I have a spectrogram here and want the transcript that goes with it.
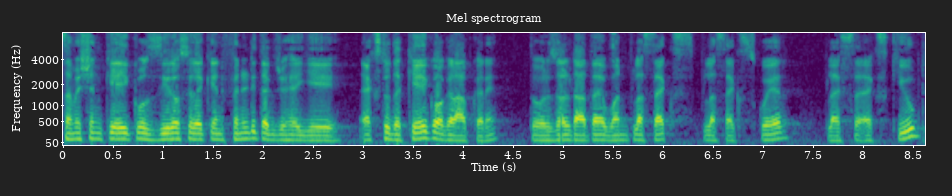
سمیشن کے کو زیرو سے لے کے انفینٹی تک جو ہے یہ ایکس ٹو دا کے کو اگر آپ کریں تو ریزلٹ آتا ہے one plus x plus x square plus x cubed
